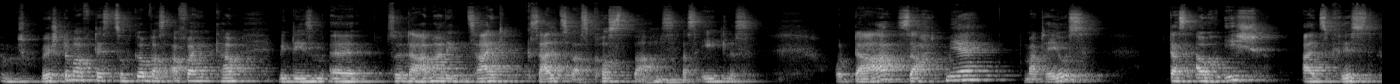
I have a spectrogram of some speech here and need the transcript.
ähm. ich möchte mal auf das zurückkommen, was vorhin kam mit diesem äh, zur damaligen Zeit Salz, was Kostbares, mhm. was Edles. Und da sagt mir Matthäus, dass auch ich als Christ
